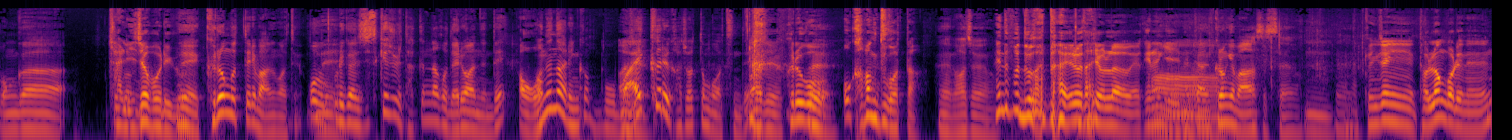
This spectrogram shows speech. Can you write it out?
뭔가 잘 조금- 잊어버리고. 네 그런 것들이 많은 것 같아요. 어 네. 우리가 이제 스케줄이 다 끝나고 내려왔는데 아, 어느 날인가 뭐 맞아요. 마이크를 가져왔던 것 같은데. 맞아요. 그리고 네. 어 가방 두고 왔다. 네 맞아요. 핸드폰 두고 왔다. 이러고 다시 올라오고 약간 이런 게 어. 있는 약간 거. 그런 게 많았었어요. 음. 굉장히 덜렁거리는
